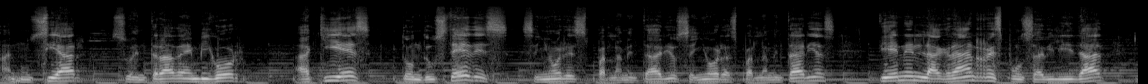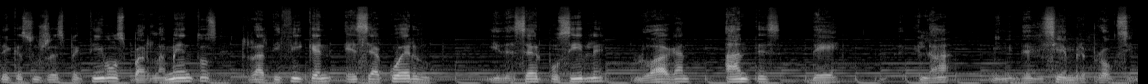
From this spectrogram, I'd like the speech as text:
anunciar su entrada en vigor. Aquí es donde ustedes, señores parlamentarios, señoras parlamentarias, tienen la gran responsabilidad de que sus respectivos parlamentos ratifiquen ese acuerdo y de ser posible lo hagan antes de, la, de diciembre próximo.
